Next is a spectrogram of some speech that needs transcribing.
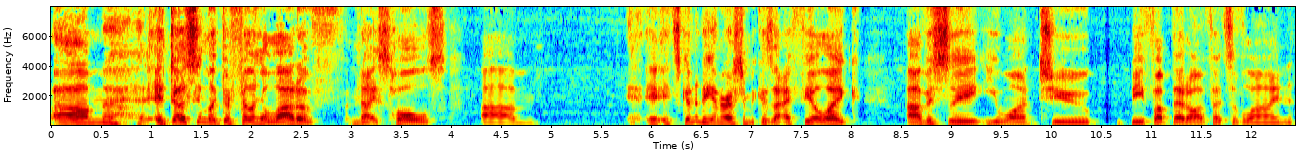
Um, it does seem like they're filling a lot of nice holes. Um, it, it's going to be interesting because I feel like obviously you want to beef up that offensive line.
